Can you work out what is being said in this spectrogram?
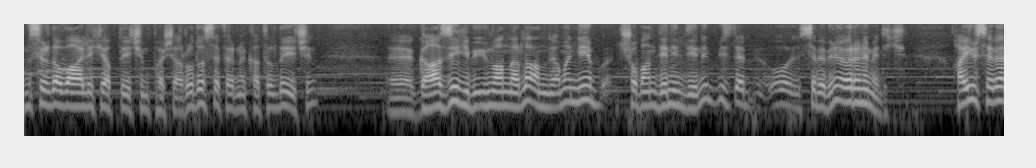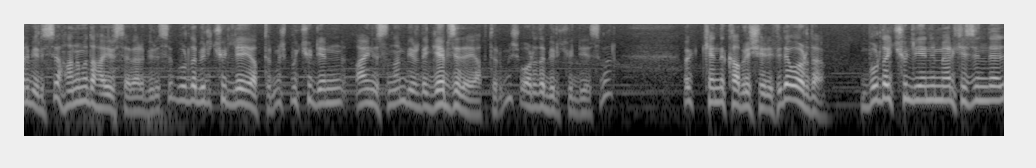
Mısır'da valilik yaptığı için paşa. Rodos seferine katıldığı için e, gazi gibi ünvanlarla anlıyor. Ama niye çoban denildiğini biz de o sebebini öğrenemedik. Hayırsever birisi, hanımı da hayırsever birisi. Burada bir külliye yaptırmış. Bu külliyenin aynısından bir de Gebze'de yaptırmış. Orada bir külliyesi var. Ve kendi kabri şerifi de orada. Burada külliyenin merkezinde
